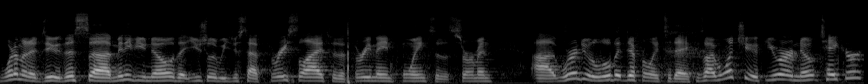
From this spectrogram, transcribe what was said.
What I'm going to do, this, uh, many of you know that usually we just have three slides for the three main points of the sermon. Uh, we're going to do it a little bit differently today because I want you, if you are a note taker,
